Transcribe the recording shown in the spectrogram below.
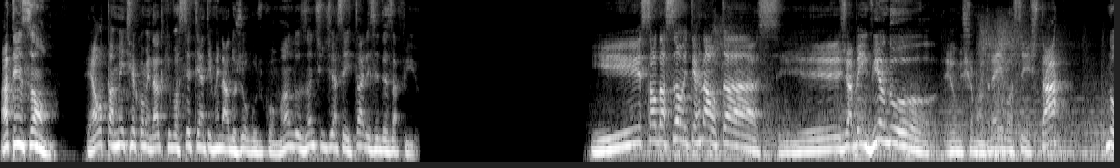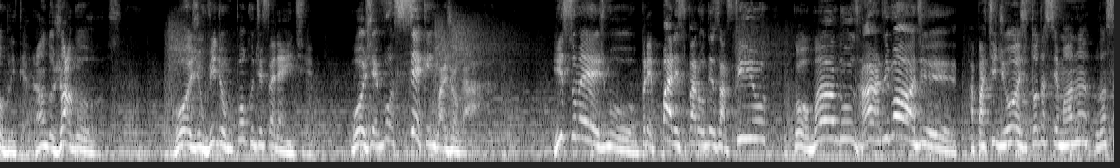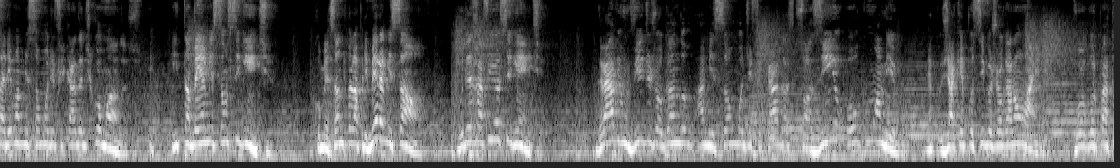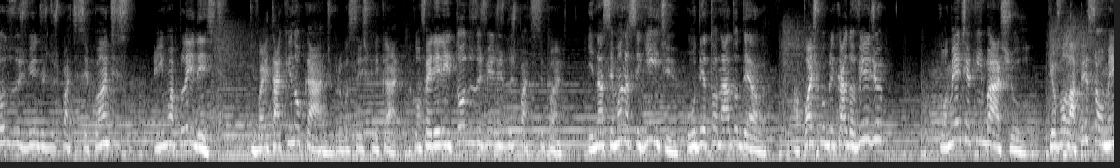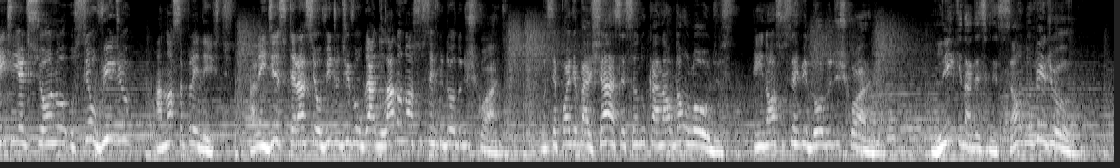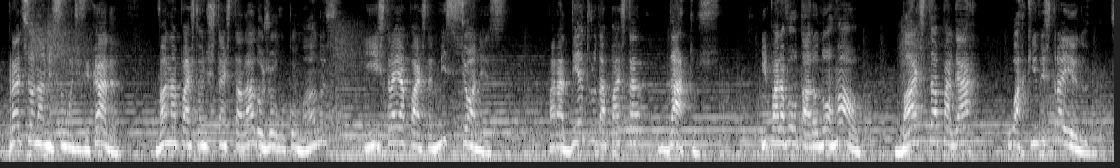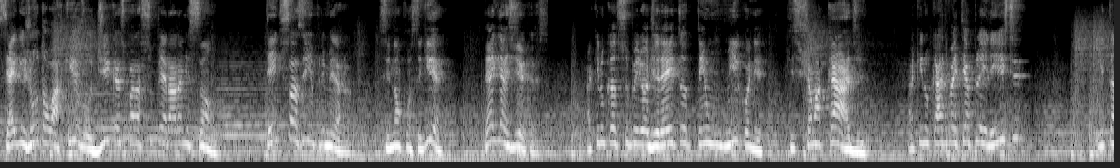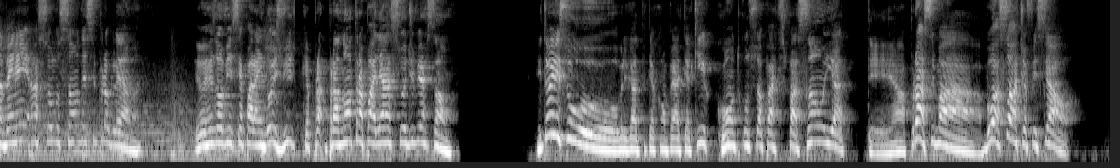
Atenção! É altamente recomendado que você tenha terminado o jogo de comandos antes de aceitar esse desafio. E saudação internauta! Seja bem-vindo! Eu me chamo André e você está no Obliterando Jogos! Hoje um vídeo um pouco diferente. Hoje é você quem vai jogar! Isso mesmo! Prepare-se para o desafio Comandos Hard Mod! A partir de hoje, toda semana, lançarei uma missão modificada de comandos. E também a missão seguinte. Começando pela primeira missão. O desafio é o seguinte. Grave um vídeo jogando a missão modificada sozinho ou com um amigo, já que é possível jogar online. Vou agrupar todos os vídeos dos participantes em uma playlist, que vai estar aqui no card para vocês clicarem e conferirem todos os vídeos dos participantes e na semana seguinte o detonado dela. Após publicado o vídeo, comente aqui embaixo que eu vou lá pessoalmente e adiciono o seu vídeo à nossa playlist. Além disso, terá seu vídeo divulgado lá no nosso servidor do Discord. Você pode baixar acessando o canal Downloads em nosso servidor do Discord. Link na descrição do vídeo. Para adicionar missão modificada, vá na pasta onde está instalado o jogo Comandos e extrai a pasta Missiones para dentro da pasta Dados. E para voltar ao normal, basta apagar o arquivo extraído. Segue junto ao arquivo dicas para superar a missão. Tente sozinho primeiro. Se não conseguir, pegue as dicas. Aqui no canto superior direito tem um ícone que se chama card. Aqui no card vai ter a playlist e também a solução desse problema. Eu resolvi separar em dois vídeos, é para não atrapalhar a sua diversão. Então é isso, obrigado por ter acompanhado até aqui, conto com sua participação e até até a próxima! Boa sorte, oficial!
